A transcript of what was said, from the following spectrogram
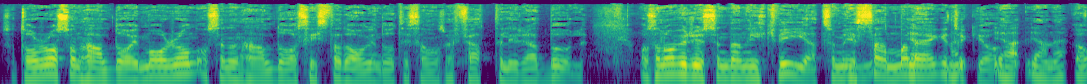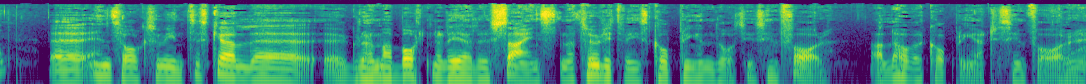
Så Toro Rosso en halv dag imorgon och sen en halv dag sista dagen då tillsammans med Vettel i Red Bull. Och sen har vi ryssen Daniel Kviat som är i mm. samma ja, läge men, tycker jag. Ja, Janne. Ja. Eh, en sak som vi inte ska eh, glömma bort när det gäller Science, naturligtvis kopplingen då till sin far. Alla har väl kopplingar till sin far mm.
